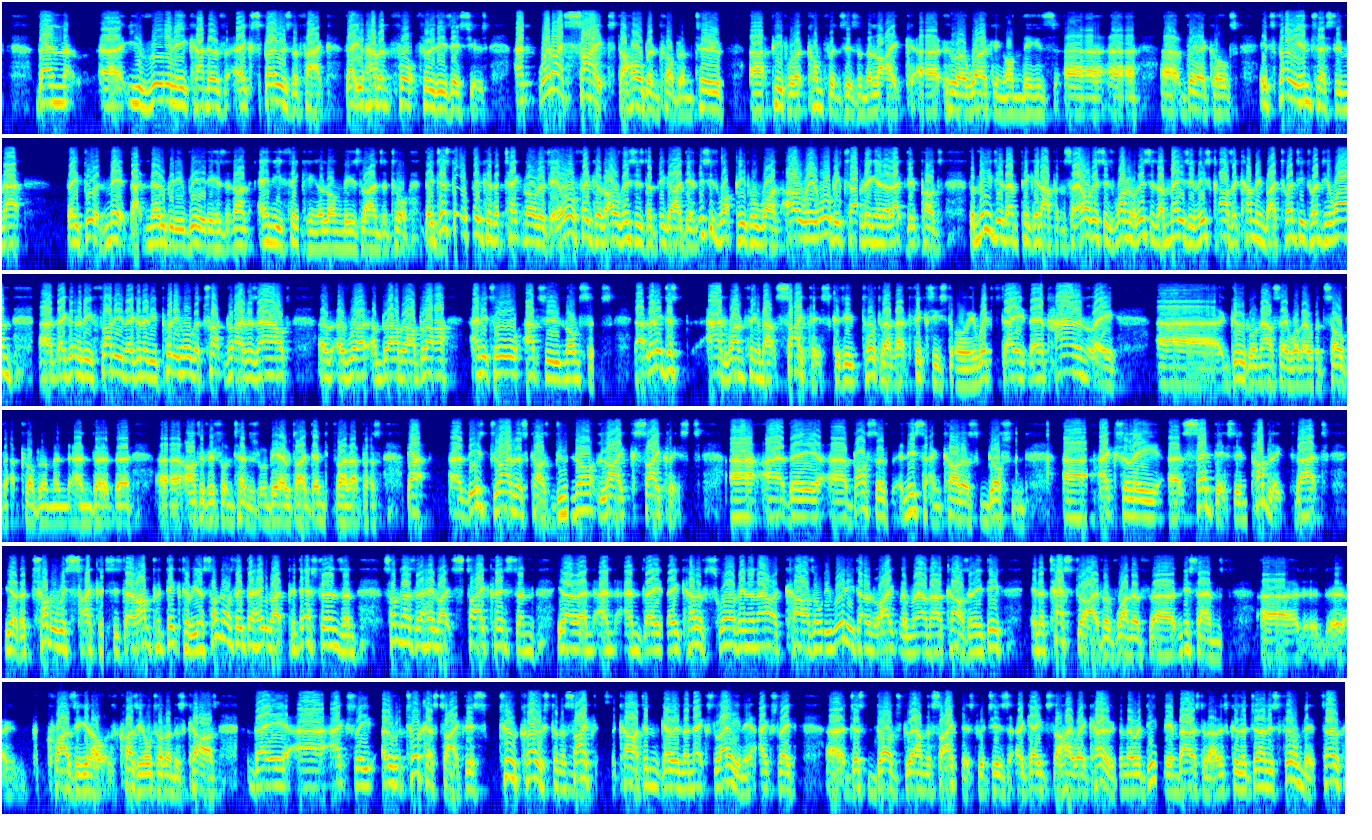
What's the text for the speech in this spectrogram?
then uh, you really kind of expose the fact that you haven't thought through these issues. And when I cite the Holborn problem to uh, people at conferences and the like uh, who are working on these uh, uh, uh, vehicles. It's very interesting that they do admit that nobody really has done any thinking along these lines at all. They just all think of the technology, they all think of, oh, this is the big idea, this is what people want. Oh, we'll all be traveling in electric pods. The media then pick it up and say, oh, this is wonderful, this is amazing. These cars are coming by 2021. Uh, they're going to be flooding, they're going to be putting all the truck drivers out of, of work and blah, blah, blah. And it's all absolute nonsense. Now, let me just add one thing about cyclists because you talked about that Fixie story, which they they apparently. Uh, Google now say, well, they would solve that problem, and and uh, the uh, artificial intelligence would be able to identify that person. But uh, these driverless cars do not like cyclists. Uh, uh, the uh, boss of Nissan, Carlos Ghosn, actually said this in public that you know the trouble with cyclists is they're unpredictable. You know, sometimes they behave like pedestrians, and sometimes they behave like cyclists, and you know, and and and they they kind of swerve in and out of cars, and we really don't like them around our cars. And indeed, in a test drive of one of Nissan's uh, quasi, you know, quasi-autonomous cars, they uh, actually overtook a cyclist too close to the cyclist. The car didn't go in the next lane; it actually uh, just dodged around the cyclist, which is against the highway code. And they were deeply embarrassed about this because a journalist filmed it. So.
